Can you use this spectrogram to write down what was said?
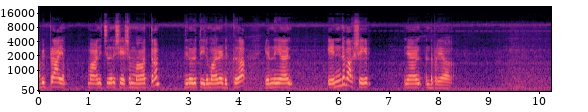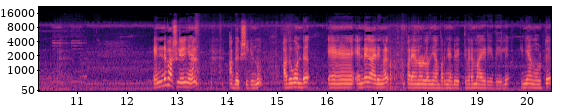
അഭിപ്രായം മാനിച്ചതിന് ശേഷം മാത്രം ഇതിനൊരു തീരുമാനം എടുക്കുക എന്ന് ഞാൻ എന്റെ ഭാഷയിൽ ഞാൻ എന്താ പറയുക എന്റെ ഭാഷയിൽ ഞാൻ അപേക്ഷിക്കുന്നു. അതുകൊണ്ട് എന്റെ കാര്യങ്ങൾ പറയാനുള്ളത് ഞാൻ പറഞ്ഞു എന്റെ വ്യക്തിപരമായ രീതിയിൽ. ഇനി അങ്ങോട്ട്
